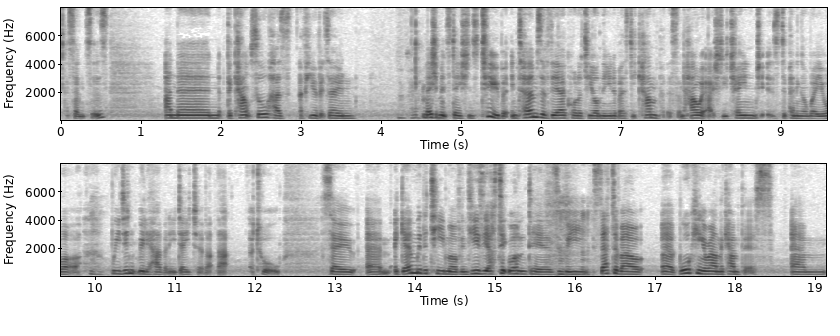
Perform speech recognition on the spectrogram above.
sensors. And then the council has a few of its own Okay. measurement stations too, but in terms of the air quality on the university campus and how it actually changes depending on where you are, we didn't really have any data about that at all. So, um, again, with a team of enthusiastic volunteers, we set about uh, walking around the campus um,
